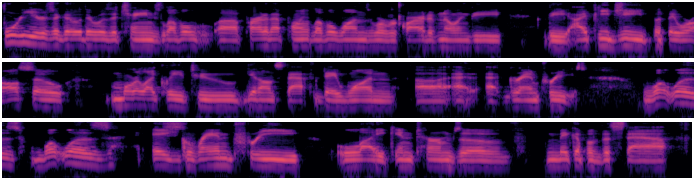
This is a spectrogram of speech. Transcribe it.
four years ago, there was a change. Level uh, prior to that point, level ones were required of knowing the the IPG, but they were also more likely to get on staff day one uh, at at Grand Prix. What was what was a Grand Prix like in terms of makeup of the staff?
